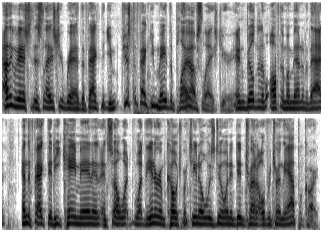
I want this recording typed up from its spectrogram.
I think we asked you this last year, Brad. The fact that you just the fact you made the playoffs last year and building off the momentum of that, and the fact that he came in and, and saw what what the interim coach Martino was doing and didn't try to overturn the apple cart.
